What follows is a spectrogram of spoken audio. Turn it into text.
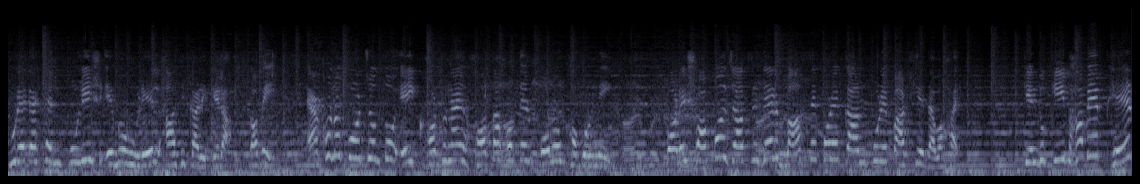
ঘুরে দেখেন পুলিশ এবং রেল আধিকারিকেরা। তবে এখনও পর্যন্ত এই ঘটনায় হতাহতের কোনো খবর নেই। পরে সকল যাত্রীদের বাসে করে কানপুরে পাঠিয়ে দেওয়া হয়। কিন্তু কীভাবে ফের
